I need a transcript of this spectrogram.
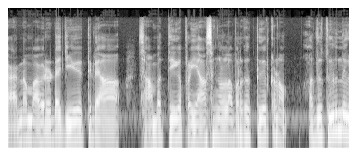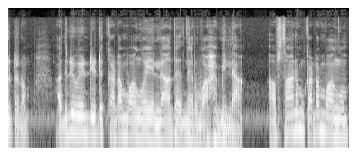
കാരണം അവരുടെ ജീവിതത്തിലെ ആ സാമ്പത്തിക പ്രയാസങ്ങൾ അവർക്ക് തീർക്കണം. അത് തീർന്നു കിട്ടണം. അതിനു വേണ്ടിയിട്ട് കടം വാങ്ങുകയല്ലാതെ നിർവാഹമില്ല. അവസാനം കടം വാങ്ങും.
